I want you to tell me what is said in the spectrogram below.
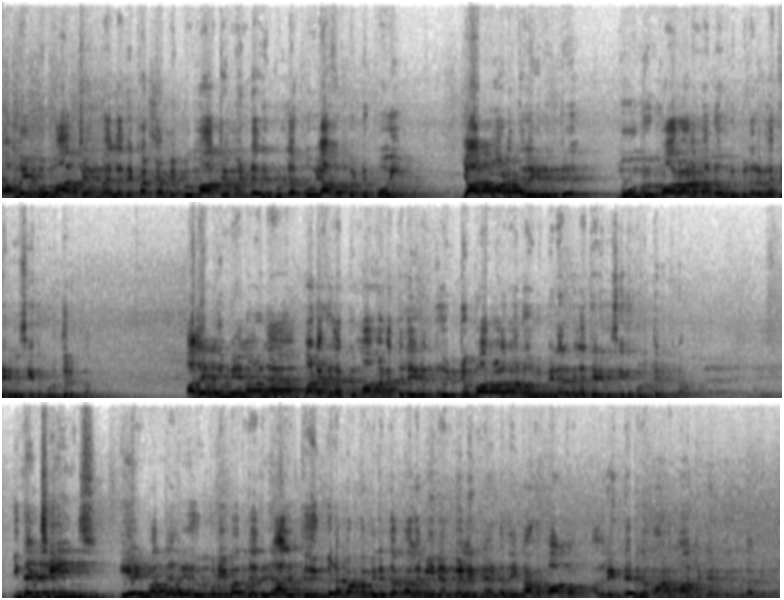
அமைப்பு மாற்றம் அல்லது கட்டமைப்பு மாற்றம் என்றதுக்குள்ள போய் அகப்பட்டு போய் யாழ்ப்பாணத்தில் இருந்து மூன்று பாராளுமன்ற உறுப்பினர்களை தெரிவு செய்து கொடுத்துருக்கான் அதற்கு மேலான வடகிழக்கு மாகாணத்தில் இருந்து எட்டு பாராளுமன்ற உறுப்பினர்களை தெரிவு செய்து கொடுத்திருக்கிறோம் இந்த சேஞ்ச் ஏன் வந்தது? எப்படி வந்தது? அதுக்கு எங்கட பக்கம் இருந்த பலவீனங்கள் என்னன்றதை நாங்கள் பார்ப்போம் அதில் எந்த விதமான மாற்று கருத்துக்கும் இடமில்லை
